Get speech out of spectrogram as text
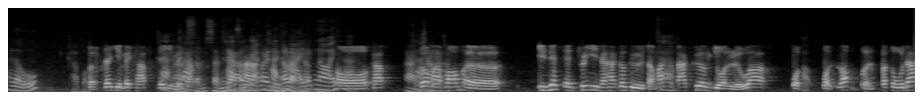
ฮัลโหลครับผมเอ่อได้ยินไหมครับ ได้ยินไหมครับ สัญสัญค่ะญาณสัญญาณไม่ค่อยขาดีดเท่าไหร่หายครัเล็บกน้อยอ๋อค่ะครับอ่าก็มาใช่พร้อมเอ่อ Genius Entry นะฮะก็คือสามารถค่ะสตาร์ทเครื่องยนต์หรือว่า ปลดครับปลดล็อกเปิดประตูได้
